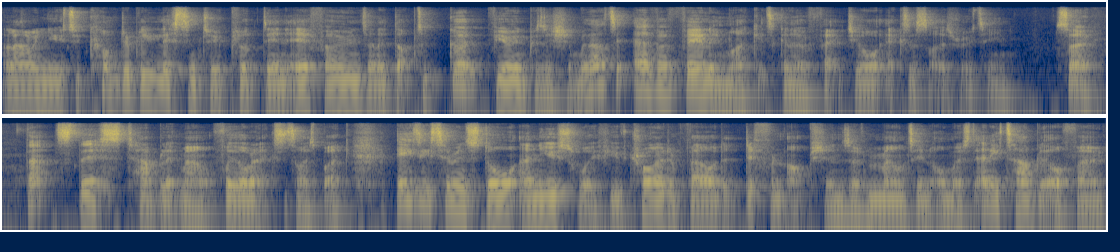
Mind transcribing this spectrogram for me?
allowing you to comfortably listen to plugged in earphones and adopt a good viewing position without it ever feeling like it's going to affect your exercise routine. So that's this tablet mount for your exercise bike. Easy to install and useful if you've tried and failed at different options of mounting almost any tablet or phone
